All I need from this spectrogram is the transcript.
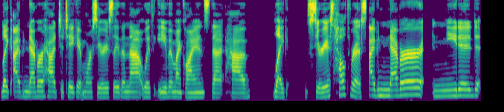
Like I've never had to take it more seriously than that with even my clients that have like serious health risks. I've never needed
